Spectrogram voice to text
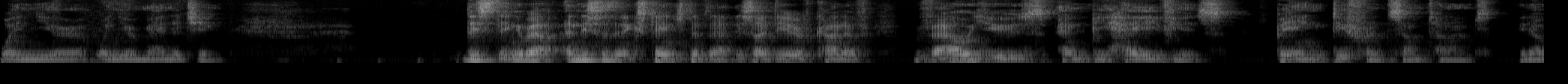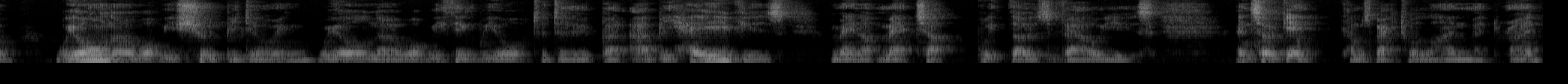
when you're when you're managing this thing about and this is an extension of that this idea of kind of values and behaviors being different sometimes you know we all know what we should be doing we all know what we think we ought to do but our behaviors may not match up with those values and so again, comes back to alignment, right?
